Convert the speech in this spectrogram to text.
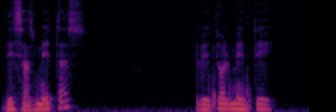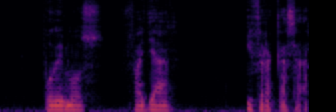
de esas metas, eventualmente podemos fallar y fracasar.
